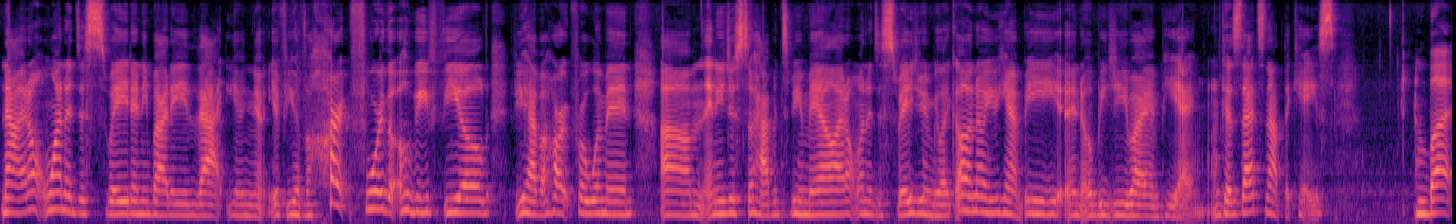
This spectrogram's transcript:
Now, I don't want to dissuade anybody that, you know, if you have a heart for the OB field, if you have a heart for women, um, and you just so happen to be male, I don't want to dissuade you and be like, oh no, you can't be an OBGYN PA, because that's not the case but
